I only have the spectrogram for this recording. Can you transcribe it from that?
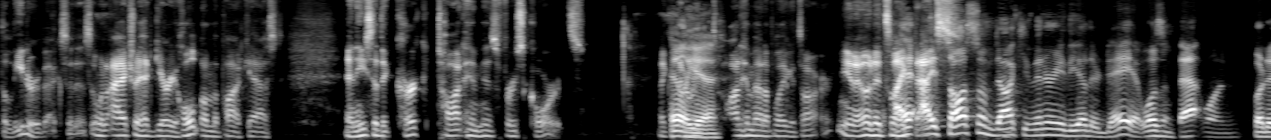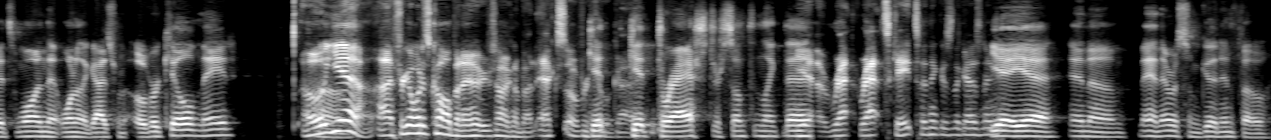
the leader of Exodus. And when I actually had Gary Holt on the podcast, and he said that Kirk taught him his first chords. Like Hell yeah. taught him how to play guitar. You know, and it's like I, I saw some documentary the other day. It wasn't that one, but it's one that one of the guys from Overkill made. Oh um, yeah, I forget what it's called, but I know what you're talking about. Ex Overkill Get guy. get thrashed or something like that. yeah, Rat Rat Skates, I think is the guy's name. Yeah, yeah. And um, man, there was some good info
